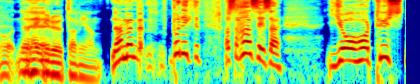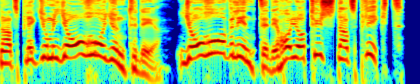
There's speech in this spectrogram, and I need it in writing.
Ja, nu hänger du ut han igen. Nej men på riktigt, alltså han säger så här. Jag har tystnadsplikt. Jo men jag har ju inte det. Jag har väl inte det? Har jag tystnadsplikt?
